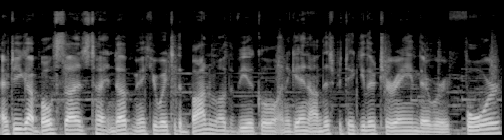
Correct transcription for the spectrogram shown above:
After you got both sides tightened up, make your way to the bottom of the vehicle. And again, on this particular terrain, there were four,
